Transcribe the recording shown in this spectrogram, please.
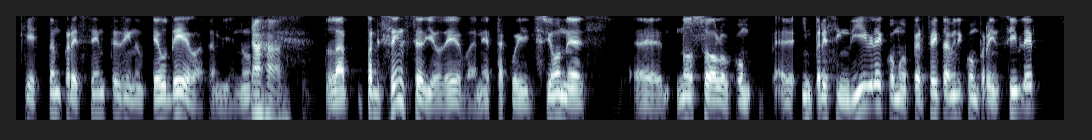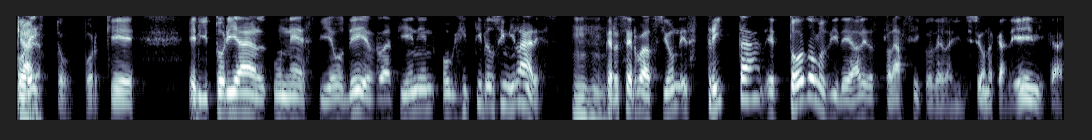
que están presentes en Eudeva también, ¿no? La presencia de Eudeva en esta coedición es eh, no solo eh, imprescindible, como perfectamente comprensible por esto, porque editorial UNESP y Eudeva tienen objetivos similares. Preservación estricta de todos los ideales clásicos de la edición académica,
